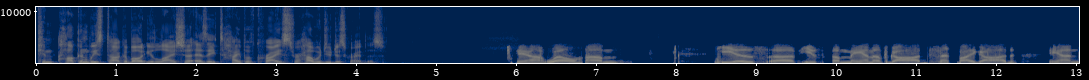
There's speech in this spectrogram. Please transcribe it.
Can how can we talk about Elisha as a type of Christ, or how would you describe this? Yeah, well, um, he is uh, he's a man of God, sent by God, and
